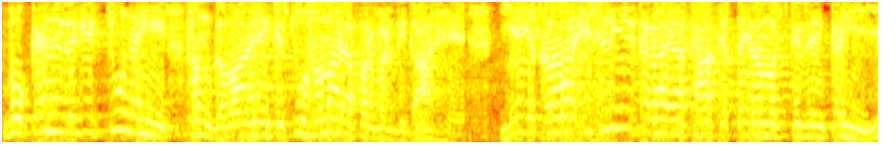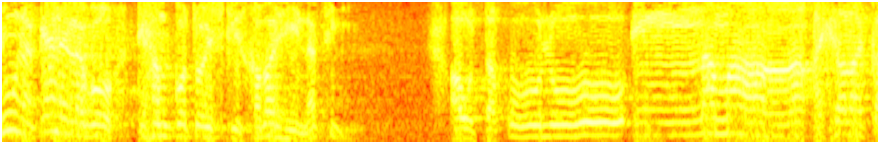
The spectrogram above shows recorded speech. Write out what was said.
وہ کہنے لگے، کیوں نہیں؟ ہم گواہ ہیں کہ تو ہمارا پروردگار ہے۔ یہ اقرار اس لیے کرایا تھا کہ قیامت کے دن کہیں یوں نہ کہنے لگو کہ ہم کو تو اس کی خبر ہی نہ تھی۔ او تقولوا انما اشرك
